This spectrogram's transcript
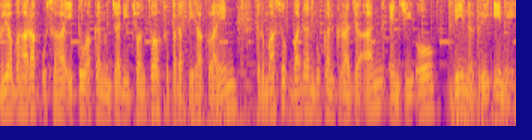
Beliau berharap usaha itu akan menjadi contoh kepada pihak lain termasuk badan bukan kerajaan NGO di negeri ini.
